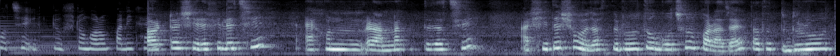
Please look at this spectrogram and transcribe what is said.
হচ্ছে একটু উষ্ণ গরম পানি খাই। খাবারটা সেরে ফেলেছি, এখন রান্না করতে যাচ্ছি। আর শীতের সময় যত দ্রুত গোছল করা যায়, তত দ্রুত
